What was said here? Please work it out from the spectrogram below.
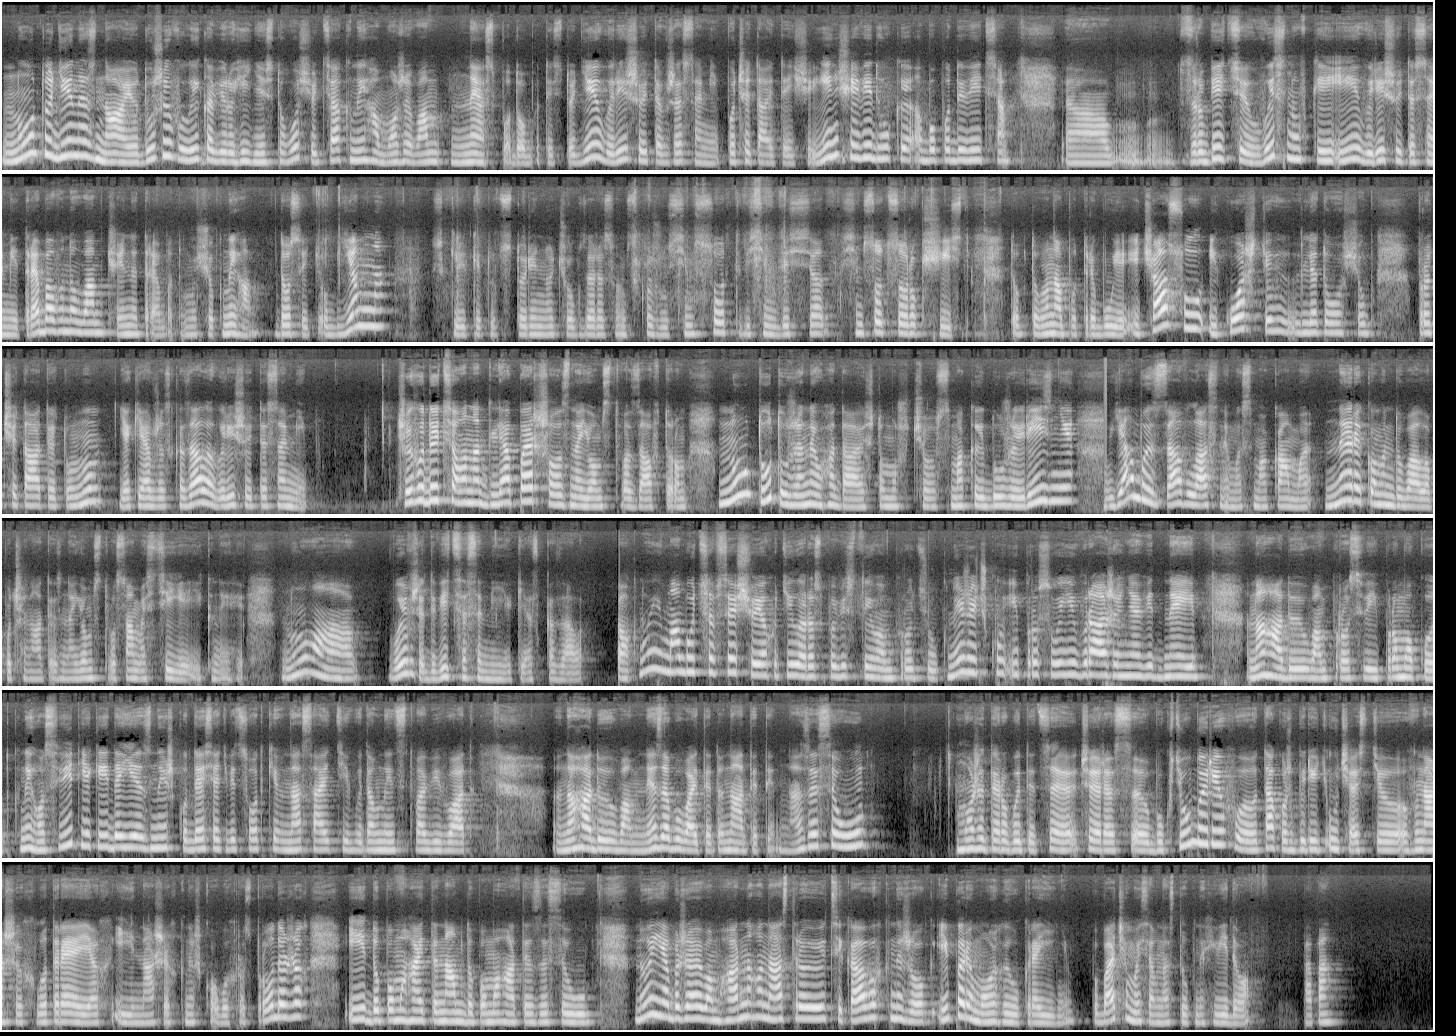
ну тоді не знаю. Дуже велика вірогідність того, що ця книга може вам не сподобатись. Тоді вирішуйте вже самі. Почитайте ще інші відгуки або подивіться. Е, Зробіть висновки і вирішуйте самі, треба воно вам чи не треба, тому що книга досить об'ємна. Скільки тут сторіночок, зараз вам скажу, 780, 746. Тобто вона потребує і часу, і коштів для того, щоб прочитати. Тому, як я вже сказала, вирішуйте самі. Чи годиться вона для першого знайомства з автором? Ну, тут уже не вгадаєш, тому що смаки дуже різні. Я би за власними смаками не рекомендувала починати знайомство саме з цієї книги. Ну, а ви вже дивіться самі, як я сказала. Так, ну і мабуть, це все, що я хотіла розповісти вам про цю книжечку і про свої враження від неї. Нагадую вам про свій промокод Книгосвіт, який дає знижку 10% на сайті видавництва Віват. Нагадую вам, не забувайте донатити на ЗСУ. Можете робити це через е, буктюберів. Е, Також беріть участь е, в наших лотереях і наших книжкових розпродажах і допомагайте нам допомагати ЗСУ. Ну і я бажаю вам гарного настрою, цікавих книжок і перемоги Україні. Побачимося в наступних відео. Па-па!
